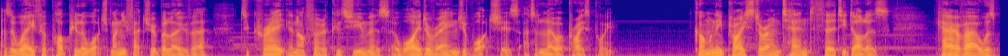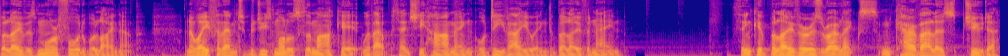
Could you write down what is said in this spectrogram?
as a way for popular watch manufacturer Bulova to create and offer consumers a wider range of watches at a lower price point. Commonly priced around 10 to $30, Caravelle was Bulova's more affordable lineup, and a way for them to produce models for the market without potentially harming or devaluing the Bulova name. Think of Bulova as Rolex and Caravelle as Tudor.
